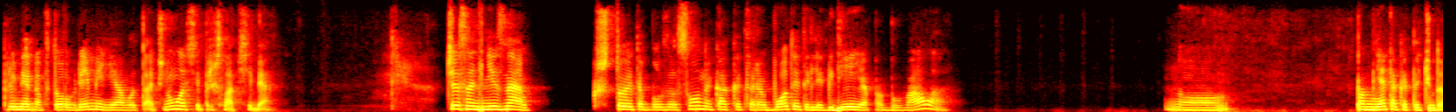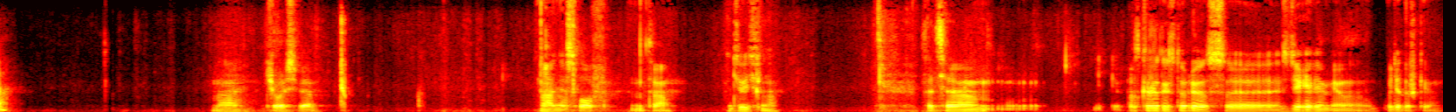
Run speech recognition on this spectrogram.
примерно в то время я вот очнулась и пришла в себя. Честно, не знаю, что это был за сон и как это работает, или где я побывала. Но по мне так это чудо. Да, чего себе. А, не слов. Это Удивительно. Кстати, расскажи эту историю с, с деревьями у дедушки.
